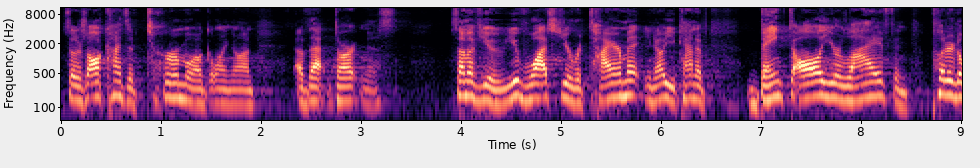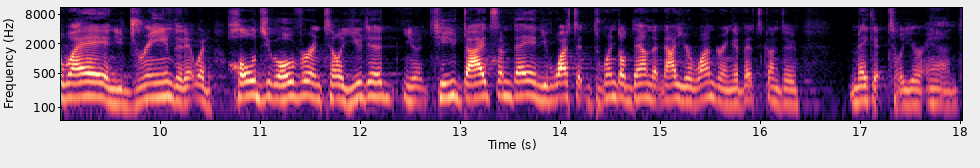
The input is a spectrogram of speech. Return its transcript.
so there's all kinds of turmoil going on of that darkness. Some of you, you've watched your retirement. You know, you kind of banked all your life and put it away and you dreamed that it would hold you over until you did, you know, until you died someday and you've watched it dwindle down that now you're wondering if it's going to make it till your end.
